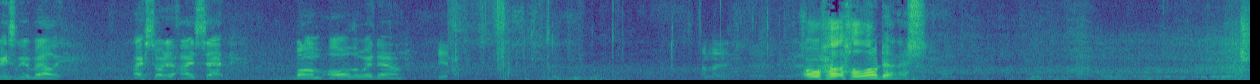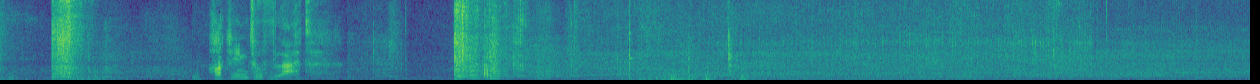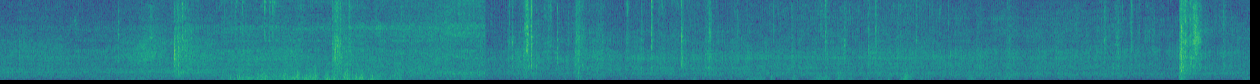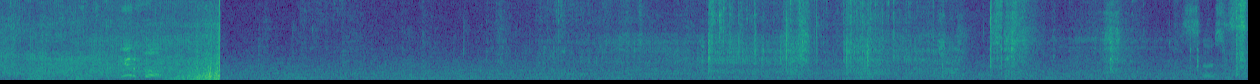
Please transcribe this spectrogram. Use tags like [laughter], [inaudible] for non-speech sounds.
basically a valley. I started I set, bomb all the way down. Yeah. I'm gonna uh, out. Oh, he- hello, Dennis. Hucking to flat. Beautiful.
